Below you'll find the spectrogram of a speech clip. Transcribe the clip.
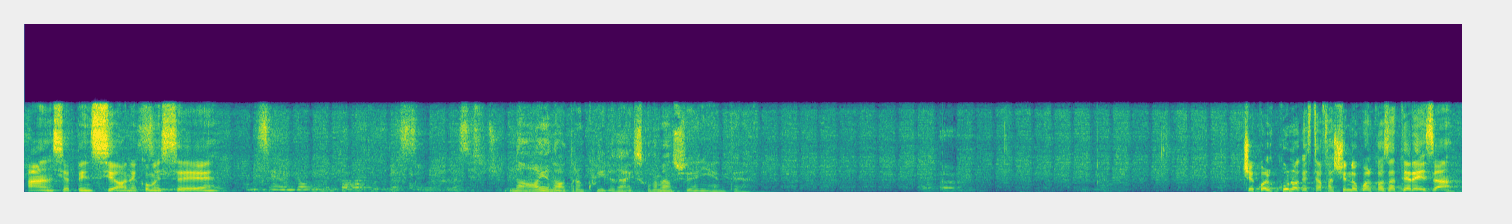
Ansia, tensione, come se... come se da un momento all'altro dovesse, dovesse succedere. No, io no, tranquillo, dai, secondo me non succede niente. C'è qualcuno che sta facendo qualcosa a Teresa?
